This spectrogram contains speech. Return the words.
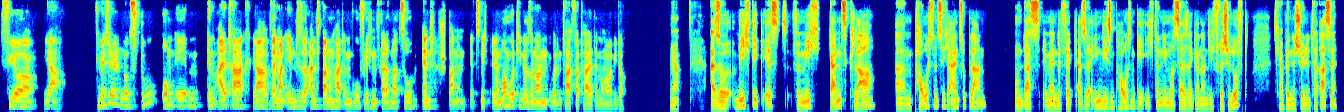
für ja, Mittel nutzt du, um eben im Alltag, ja, wenn man eben diese Anspannung hat, im beruflichen vielleicht auch mal zu entspannen? Jetzt nicht in der Morgenroutine, sondern über den Tag verteilt immer mal wieder. Ja, also wichtig ist für mich ganz klar, ähm, Pausen sich einzuplanen. Und das im Endeffekt, also in diesen Pausen gehe ich dann immer sehr, sehr gerne an die frische Luft. Ich habe hier eine schöne Terrasse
